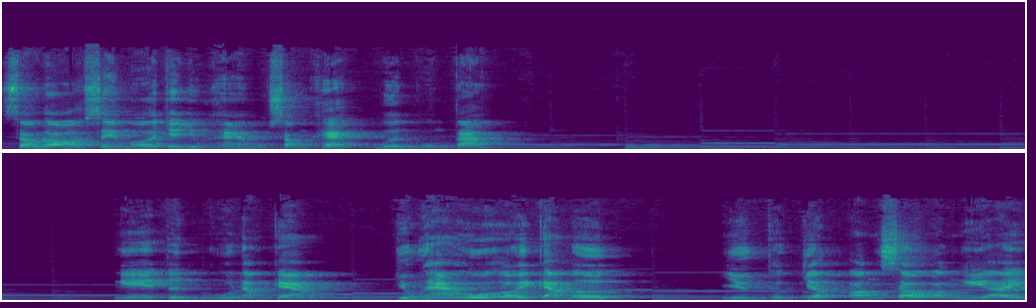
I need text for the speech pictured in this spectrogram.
Sau đó sẽ mở cho Dung Hà một sòng khác bên quận 8 Nghe tin của Nam Cam. Dung Hà hồ hởi cảm ơn, Nhưng thực chất ẩn sau ân nghĩa ấy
